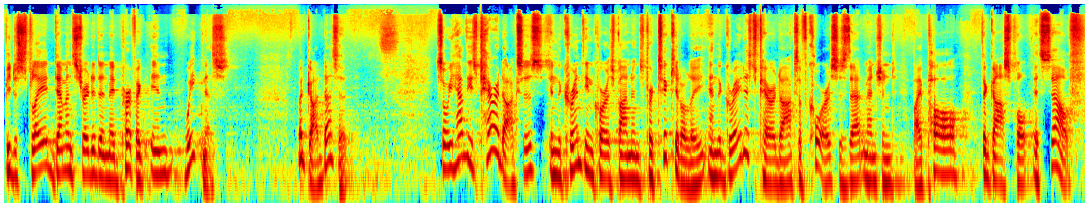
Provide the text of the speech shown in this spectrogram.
be displayed, demonstrated, and made perfect in weakness? But God does it. So we have these paradoxes in the Corinthian correspondence, particularly, and the greatest paradox, of course, is that mentioned by Paul, the gospel itself.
